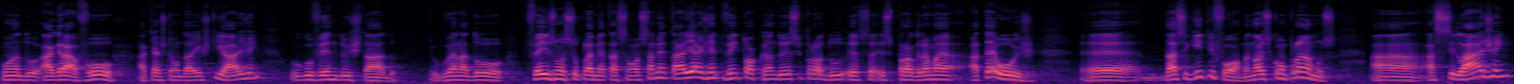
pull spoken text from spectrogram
quando agravou a questão da estiagem, o governo do estado, o governador fez uma suplementação orçamentária e a gente vem tocando esse, esse, esse programa até hoje. É, da seguinte forma: nós compramos a, a silagem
